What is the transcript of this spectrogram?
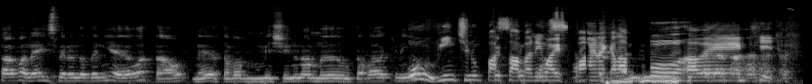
tava, né, esperando a Daniela tal, né? Eu tava mexendo na mão, tava que nem. Ouvinte não passava nem Wi-Fi naquela porra, Leque.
